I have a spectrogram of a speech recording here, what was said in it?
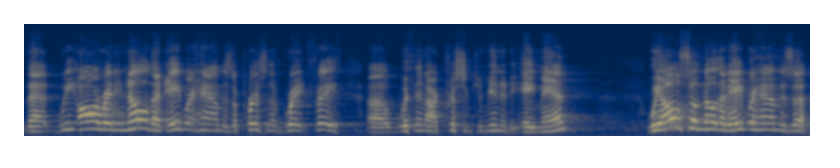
that we already know that Abraham is a person of great faith uh, within our Christian community. Amen? We also know that Abraham is a,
